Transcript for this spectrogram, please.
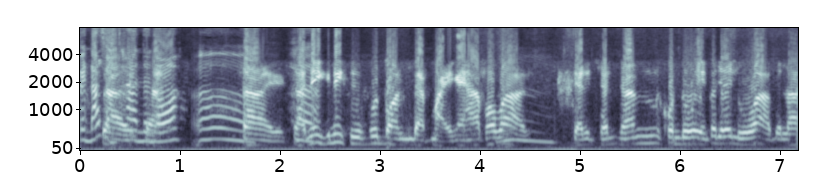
เป็นนัดสำคัญนะเนาะเออใช่แต่นี่นี่คือฟุตบอลแบบใหม่ไงฮะเพราะว่าอืมฉะนั้นฉะนั้นคนดูเองก็จะได้รู้ว่า เวลา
